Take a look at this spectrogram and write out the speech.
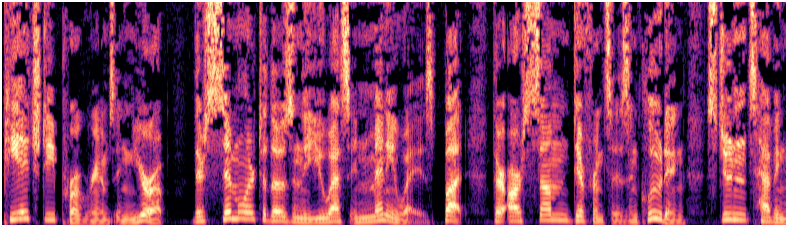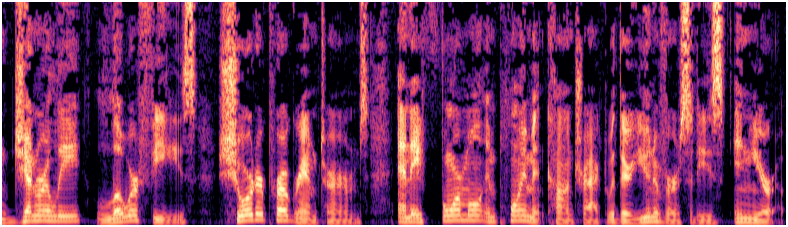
PhD programs in Europe they're similar to those in the US in many ways, but there are some differences, including students having generally lower fees, shorter program terms, and a formal employment contract with their universities in Europe.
